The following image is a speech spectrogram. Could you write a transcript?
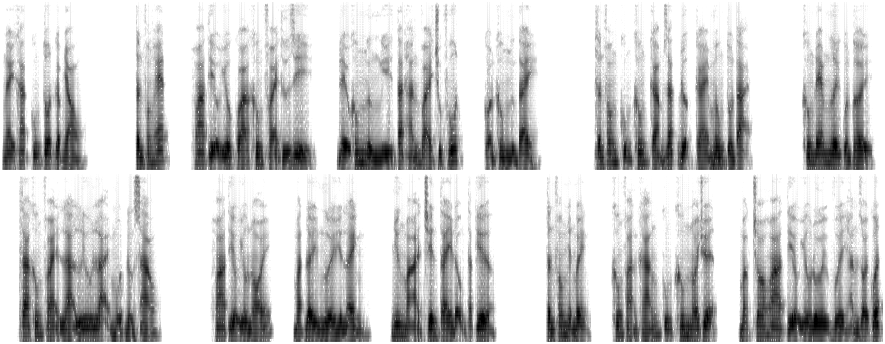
ngày khác cũng tốt gặp nhau. Tần phong hét, hoa tiểu yêu quá không phải thứ gì, đều không ngừng nghỉ tắt hắn vài chục phút, còn không ngừng tay. Thần phong cũng không cảm giác được cái mông tồn tại. Không đem ngươi quần khởi, ta không phải là lưu lại một đường sao? Hoa tiểu yêu nói, mặt đầy người hiền lành, nhưng mà trên tay động tác kia. Tần phong nhận mệnh, không phản kháng cũng không nói chuyện, mặc cho hoa tiểu yêu đối với hắn roi quất.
